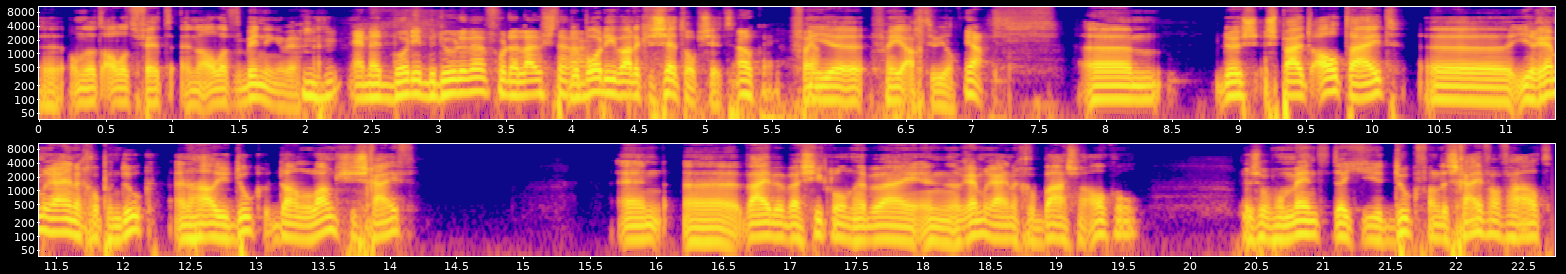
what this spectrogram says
eh, omdat al het vet en alle verbindingen weg zijn. Mhm. En met body bedoelen we voor de luisteraar? De body waar de cassette op zit, van, ja. je, van je achterwiel. Ja. Ehm, dus spuit altijd eh, je remreiniger op een doek. En haal je doek dan langs je schijf. En eh, wij hebben bij Cyclon hebben wij een remreiniger op basis van alcohol. Dus op het moment dat je je doek van de schijf afhaalt,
